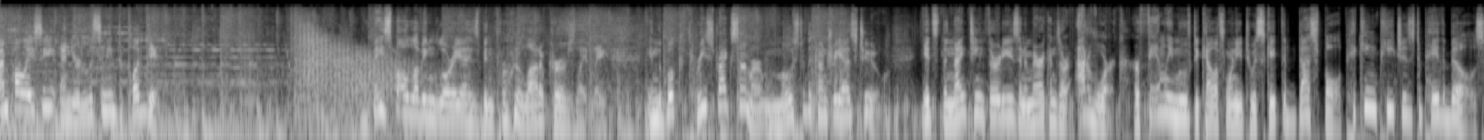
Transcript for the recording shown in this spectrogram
I'm Paul Asay, and you're listening to Plugged In. Baseball loving Gloria has been thrown a lot of curves lately. In the book Three Strike Summer, most of the country has too. It's the 1930s and Americans are out of work. Her family moved to California to escape the Dust Bowl, picking peaches to pay the bills.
